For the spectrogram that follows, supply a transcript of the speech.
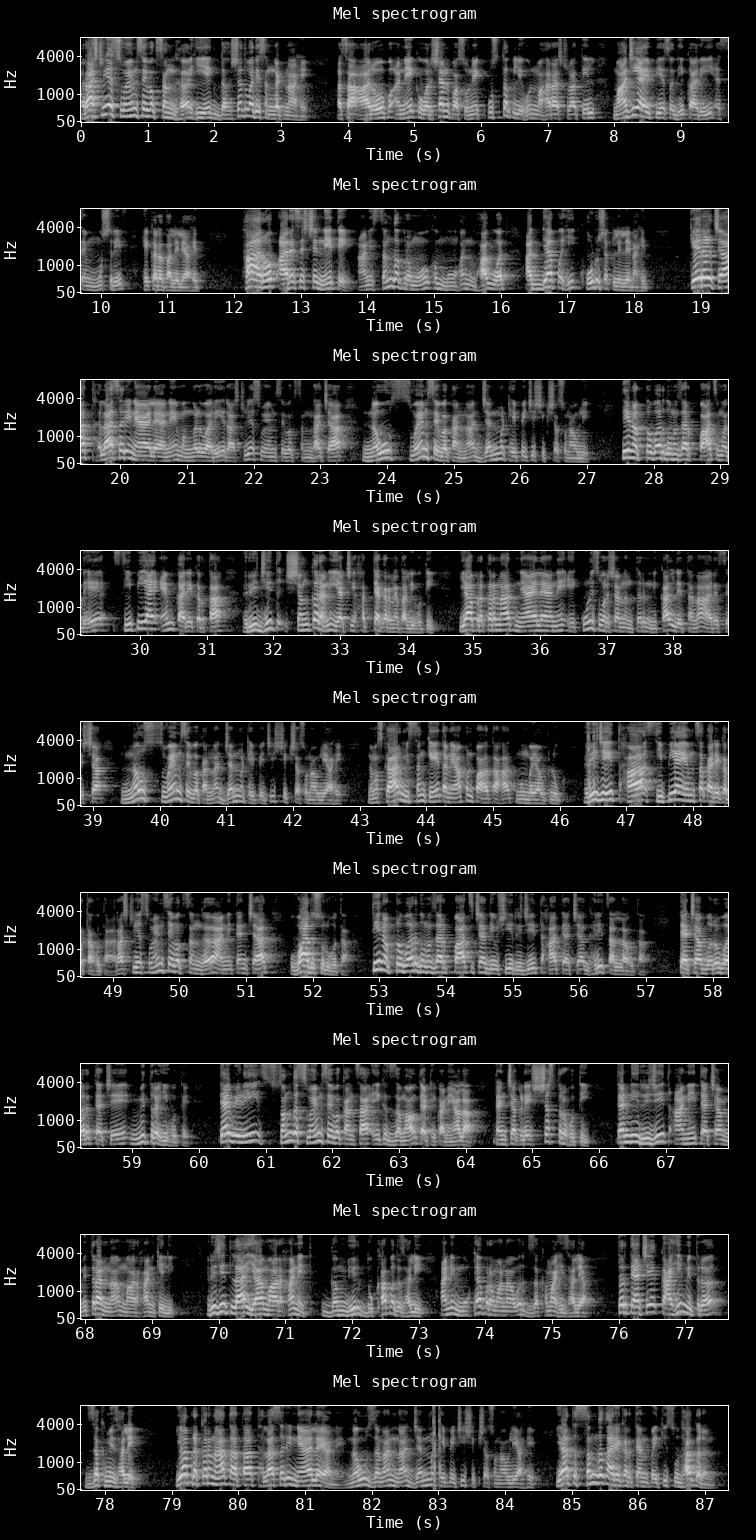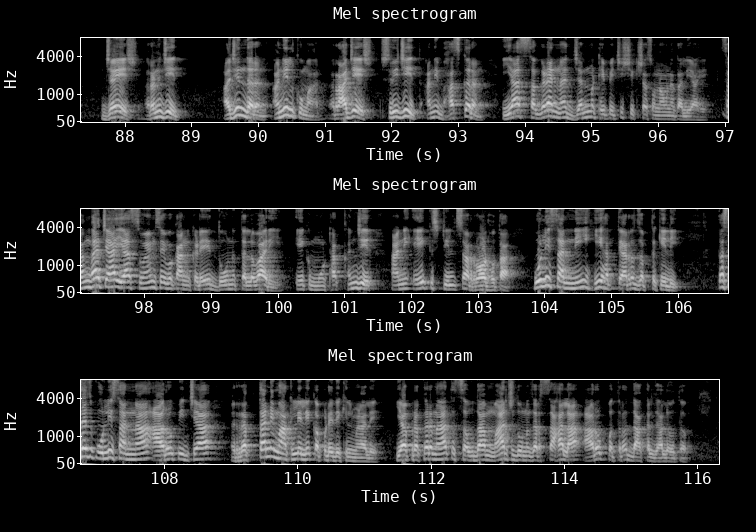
राष्ट्रीय स्वयंसेवक संघ ही एक दहशतवादी संघटना आहे. असा आरोप अनेक वर्षांपासून एक पुस्तक लिहून महाराष्ट्रातील माजी आय पी एस अधिकारी एस एम मुश्रीफ हे करत आलेले आहेत. हा आरोप आर एस एसचे नेते आणि संघ प्रमुख मोहन भागवत अद्यापही खोडू शकलेले नाहीत. केरळच्या थलासरी न्यायालयाने मंगळवारी राष्ट्रीय स्वयंसेवक संघाच्या नऊ स्वयंसेवकांना जन्मठेपेची शिक्षा सुनावली. तीन ऑक्टोबर दोन हजार पाच मध्ये सीपीआयएम कार्यकर्ता रिजित शंकरन याची हत्या करण्यात आली होती. या प्रकरणात न्यायालयाने एकोणीस वर्षानंतर निकाल देताना आर एस एसच्या नऊ स्वयंसेवकांना जन्मठेपेची शिक्षा सुनावली आहे. नमस्कार मी संकेत आणि आपण पाहत आहात मुंबई आउटलुक रिजित हा सीपीआय एमचा कार्यकर्ता होता. राष्ट्रीय स्वयंसेवक संघ आणि त्यांच्यात वाद सुरू होता. तीन ऑक्टोबर दोन हजार पाचच्या दिवशी रिजित हा त्याच्या घरी चालला होता. त्याच्या बरोबर त्याचे मित्रही होते. त्यावेळी संघ स्वयंसेवकांचा एक जमाव त्या ठिकाणी आला. त्यांच्याकडे शस्त्र होती. त्यांनी रिजित आणि त्याच्या मित्रांना मारहाण केली. रिजितला या मारहाणीत गंभीर दुखापत झाली आणि मोठ्या प्रमाणावर जखमाही झाल्या. तर त्याचे काही मित्र जखमी झाले. या प्रकरणात आता थलासरी न्यायालयाने नऊ जणांना जन्मठेपेची शिक्षा सुनावली आहे. यात संघ कार्यकर्त्यांपैकी सुधाकरण जयेश रणजित अजिंदरन अनिल कुमार राजेश श्रीजित आणि भास्करन या सगळ्यांना जन्मठेपेची शिक्षा सुनावण्यात आली आहे. संघाच्या या स्वयंसेवकांकडे दोन तलवारी एक मोठा खंजीर आणि एक स्टीलचा रॉड होता. पोलिसांनी ही हत्यारं जप्त केली. तसेच पोलिसांना आरोपींच्या रक्ताने माखलेले कपडे देखील मिळाले. या प्रकरणात चौदा मार्च दोन हजार सहा ला आरोपपत्र दाखल झालं होतं.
